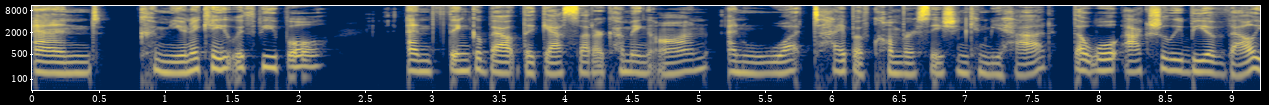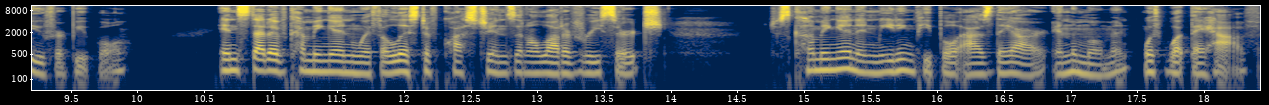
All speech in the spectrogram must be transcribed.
and communicate with people and think about the guests that are coming on and what type of conversation can be had that will actually be of value for people. Instead of coming in with a list of questions and a lot of research, just coming in and meeting people as they are in the moment with what they have.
